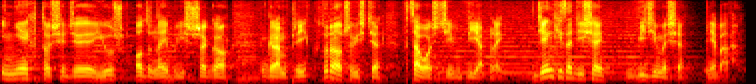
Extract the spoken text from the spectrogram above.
i niech to się dzieje już od najbliższego Grand Prix, które oczywiście w całości w Viaplay. Dzięki za dzisiaj, widzimy się niebawem.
